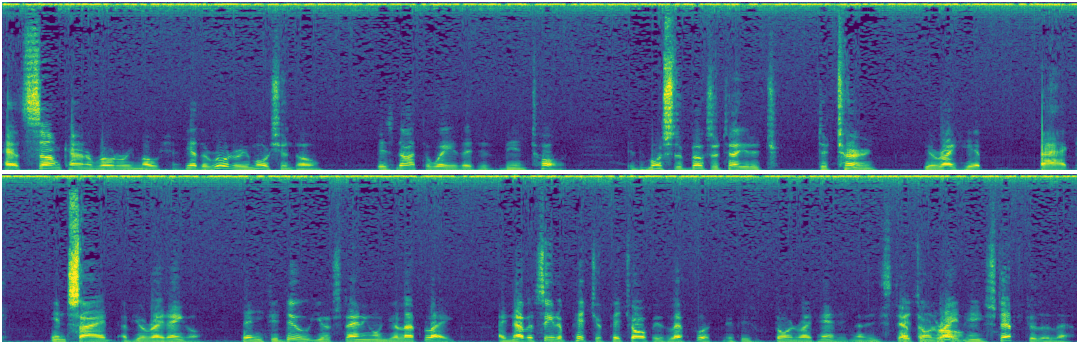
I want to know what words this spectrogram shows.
has some kind of rotary motion. Yeah, the rotary motion, though, is not the way that it's being taught. Most of the books will tell you to, to turn your right hip back inside of your right ankle. Then if you do, you're standing on your left leg. I never seen a pitcher pitch off his left foot if he's throwing right-handed. That he stepped on in right and he steps to the left.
